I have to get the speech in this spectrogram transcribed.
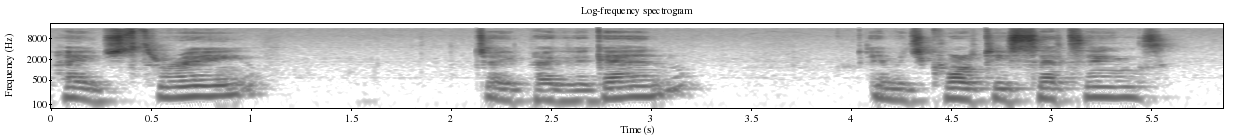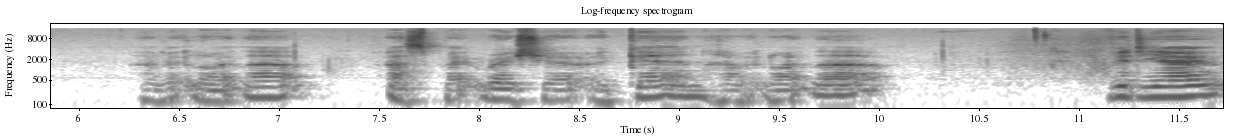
Page 3 JPEG again. Image quality settings have it like that. Aspect ratio again have it like that. Video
